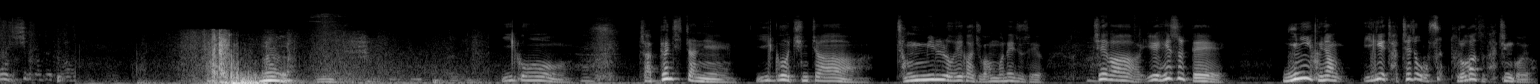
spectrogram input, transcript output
오, 씨발. 이거 자 편집자님 이거 진짜 정밀로 해가지고 한번 해주세요. 제가 이거 했을 때 문이 그냥 이게 자체적으로 쑥 들어가서 닫힌 거예요.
